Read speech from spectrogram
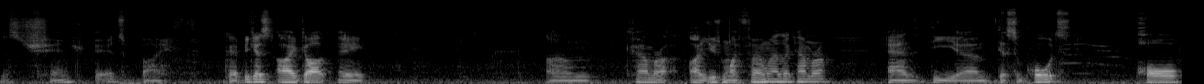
Let's change it by okay because I got a um camera I use my phone as a camera and the um, the supports Paul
